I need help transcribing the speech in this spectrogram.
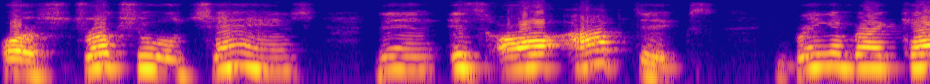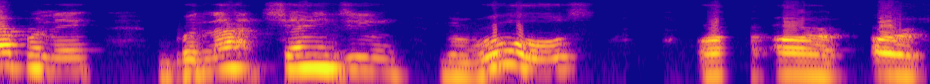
or structural change, then it's all optics. Bringing back Kaepernick, but not changing the rules or or or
